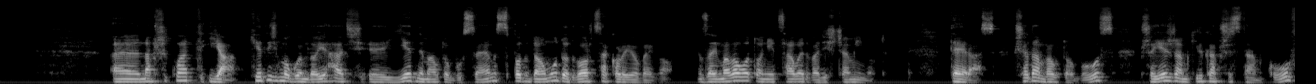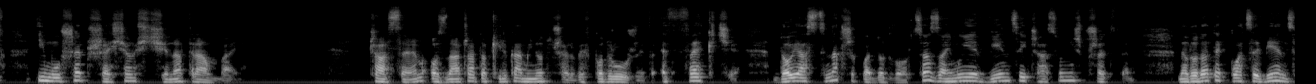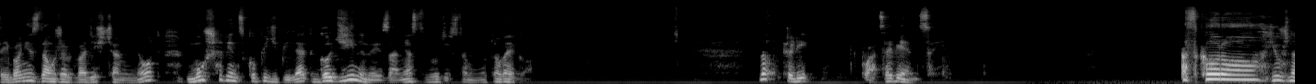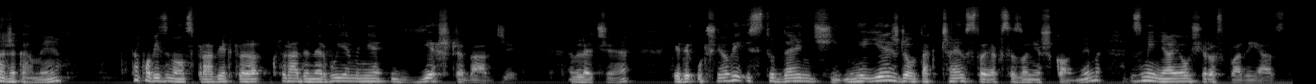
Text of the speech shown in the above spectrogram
E, na przykład ja kiedyś mogłem dojechać e, jednym autobusem spod domu do dworca kolejowego. Zajmowało to niecałe 20 minut. Teraz wsiadam w autobus, przejeżdżam kilka przystanków i muszę przesiąść się na tramwaj. Czasem oznacza to kilka minut przerwy w podróży. W efekcie dojazd na przykład do dworca zajmuje więcej czasu niż przedtem. Na dodatek płacę więcej, bo nie zdążę w 20 minut, muszę więc kupić bilet godzinny zamiast 20-minutowego. No, czyli płacę więcej. A skoro już narzekamy, to powiedzmy o sprawie, która, która denerwuje mnie jeszcze bardziej w lecie, kiedy uczniowie i studenci nie jeżdżą tak często jak w sezonie szkolnym, zmieniają się rozkłady jazdy.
